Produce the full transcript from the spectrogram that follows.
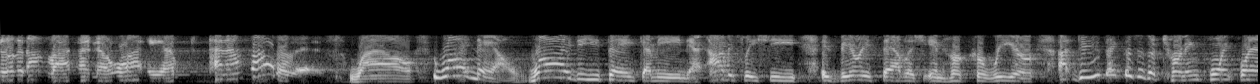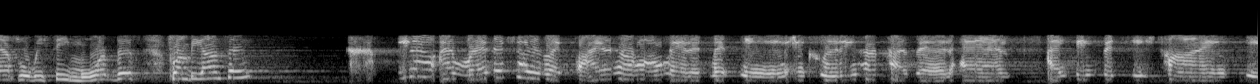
know that I'm black. I know who I am. And I'm proud of it. Wow. Why now? Why do you think? I mean, obviously she is very established in her career. Uh, do you think this is a turning point, perhaps? Will we see more of this from Beyonce? You know, I read that she has like fired her whole management team, including her cousin, and I think that she's trying to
